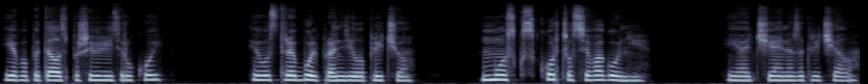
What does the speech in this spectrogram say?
Я попыталась пошевелить рукой, и острая боль пронзила плечо. Мозг скорчился в агонии. Я отчаянно закричала.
